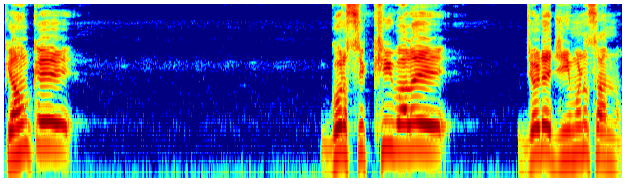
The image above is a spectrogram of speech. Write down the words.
ਕਿਉਂਕਿ ਗੁਰਸਿੱਖੀ ਵਾਲੇ ਜਿਹੜੇ ਜੀਵਨ ਸਨ,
